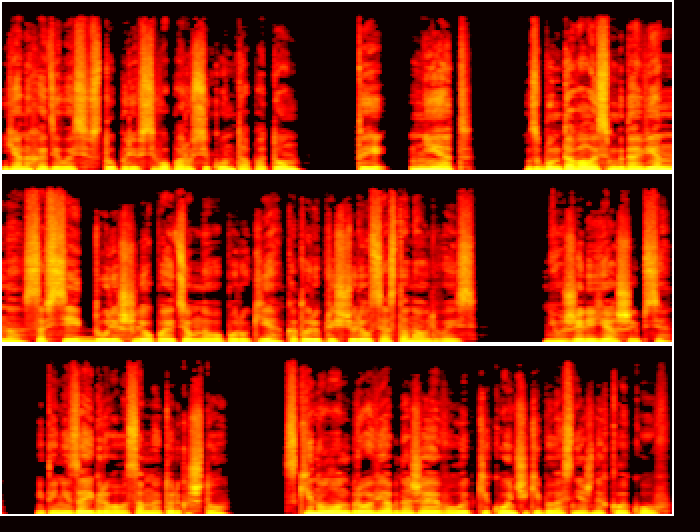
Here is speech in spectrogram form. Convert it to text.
Я находилась в ступоре всего пару секунд, а потом... Ты... Нет! Сбунтовалась мгновенно, со всей дури шлепая темного по руке, который прищурился, останавливаясь. «Неужели я ошибся? И ты не заигрывала со мной только что?» Скинул он брови, обнажая в улыбке кончики белоснежных клыков.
